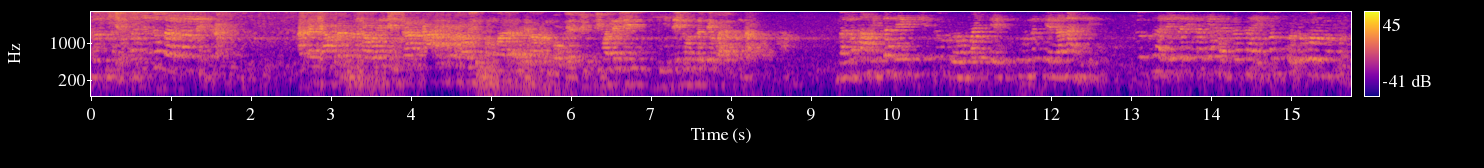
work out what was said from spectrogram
मुलांना समजावून म्हणजे तो करणार नाही आता या प्रसंगामध्ये नेमका काय प्रभावी संवाद असेल आपण बघूया. चिठ्ठीमध्ये लिह- लिहिले नव्हतं ते वाचून दाखवा. मला माहीत आहे की तू गृहपाठ के- पूर्ण केला नाही. चूक झाले तरी काही हरकत नाही पण खोटं बोलू नकोस.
